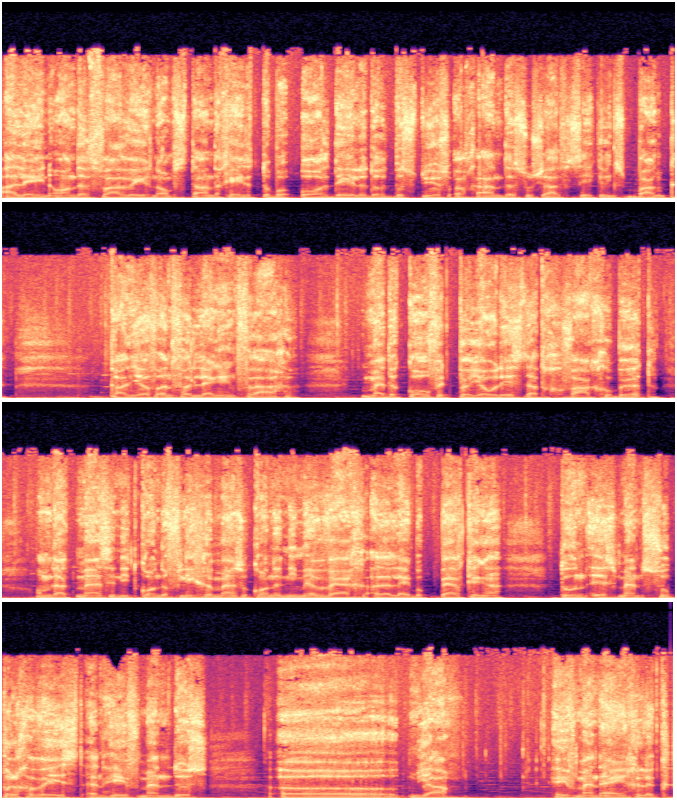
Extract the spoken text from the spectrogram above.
Alleen onder zwaarwegende omstandigheden te beoordelen door het bestuursorgaan de Sociaalverzekeringsbank kan je een verlenging vragen. Met de COVID-periode is dat vaak gebeurd omdat mensen niet konden vliegen, mensen konden niet meer weg, allerlei beperkingen. Toen is men soepel geweest en heeft men dus, eh, ja, heeft men eigenlijk.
